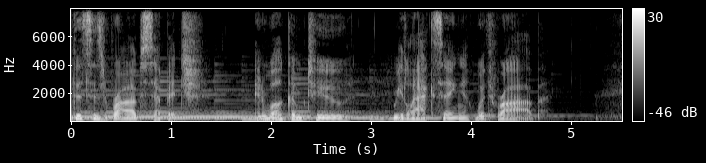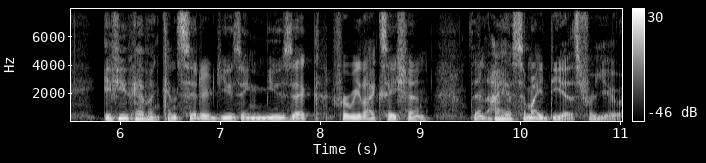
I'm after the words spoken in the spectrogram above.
This is Rob Sepich, and welcome to Relaxing with Rob. If you haven't considered using music for relaxation, then I have some ideas for you.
